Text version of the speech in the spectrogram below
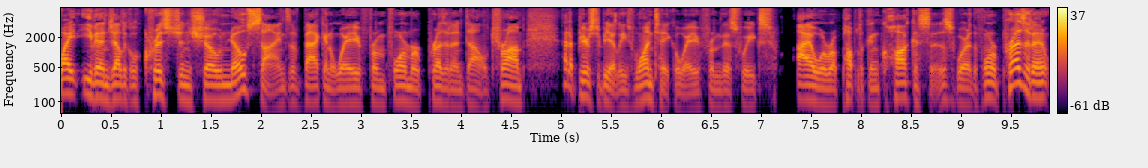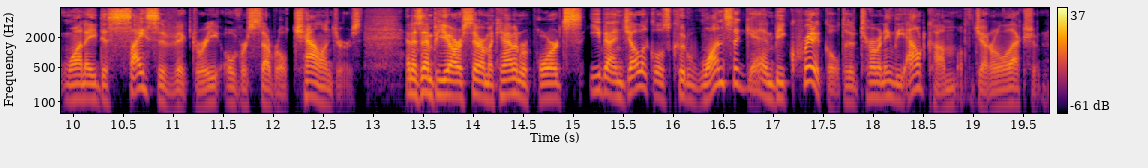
White evangelical Christians show no signs of backing away from former President Donald Trump. That appears to be at least one takeaway from this week's Iowa Republican caucuses, where the former president won a decisive victory over several challengers. And as NPR's Sarah McCammon reports, evangelicals could once again be critical to determining the outcome of the general election.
